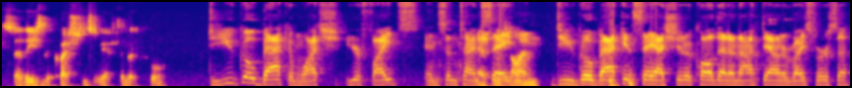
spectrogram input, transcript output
So these are the questions that we have to look for. Do you go back and watch your fights and sometimes Every say, time. do you go back and say, I should have called that a knockdown or vice versa?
